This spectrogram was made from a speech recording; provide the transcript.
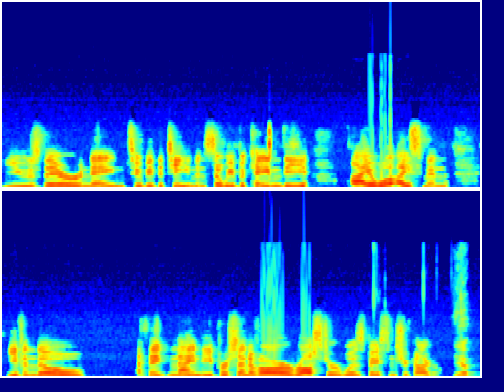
use their name to be the team, and so we became the Iowa Icemen, even though I think 90% of our roster was based in Chicago. Yep.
